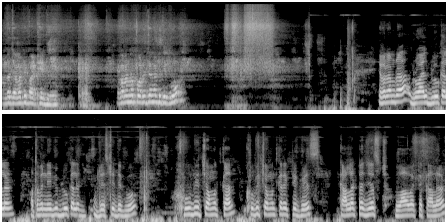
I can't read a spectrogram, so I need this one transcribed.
আমরা জামাটি পাঠিয়ে দেবো। এবার আমরা পরের জামাটি দেখব। এবার আমরা রয়্যাল ব্লু কালার অথবা নেভি ব্লু কালার ড্রেসটি দেখব। খুবই চমৎকার খুবই চমৎকার একটি ড্রেস কালারটা জাস্ট ওয়াও একটা কালার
